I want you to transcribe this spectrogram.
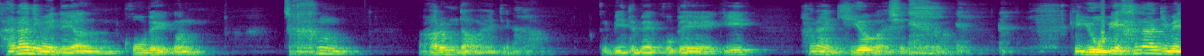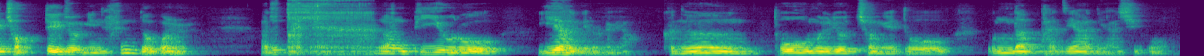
하나님에 대한 고백은 참 아름다워야 된다. 그 믿음의 고백이 하나님 기억하시는 거예요. 그 욥이 하나님의 적대적인 행동을 아주 다양한 비유로 이야기를 해요. 그는 도움을 요청해도 응답하지 아니하시고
